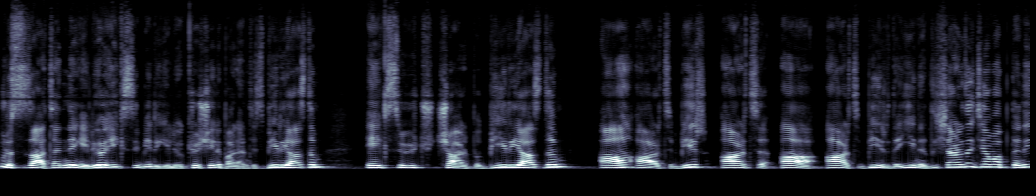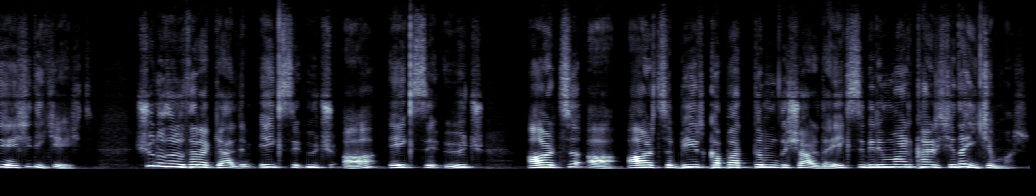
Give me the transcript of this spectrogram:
Burası zaten ne geliyor? Eksi 1 geliyor. Köşeli parantez 1 yazdım. Eksi 3 çarpı 1 yazdım. a artı 1 artı a artı 1 de yine dışarıda cevapta neye eşit? 2'ye eşit. Şunu dağıtarak geldim. Eksi 3a eksi 3 artı a artı 1 kapattım dışarıda. Eksi 1'im var karşıda 2'm var.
